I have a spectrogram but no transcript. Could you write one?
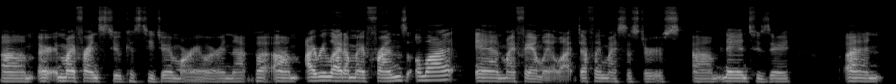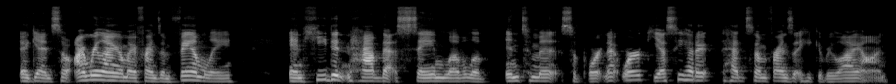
um, or my friends too, because TJ and Mario are in that. But um, I relied on my friends a lot and my family a lot. Definitely my sisters, um, Nay and Tuesday. And again, so I'm relying on my friends and family. And he didn't have that same level of intimate support network. Yes, he had a, had some friends that he could rely on,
